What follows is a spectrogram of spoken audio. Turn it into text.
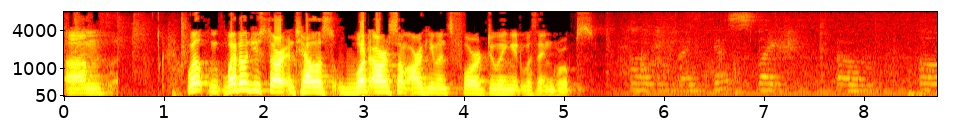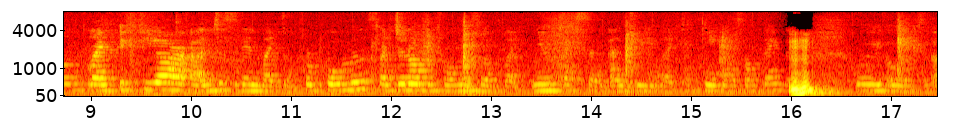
Um, well, why don't you start and tell us what are some arguments for doing it within groups? Um, I guess like um, um, like if you are uh, interested in like the performance, like general performance of like new text and entry like technique or something, then Mhm. we would uh,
